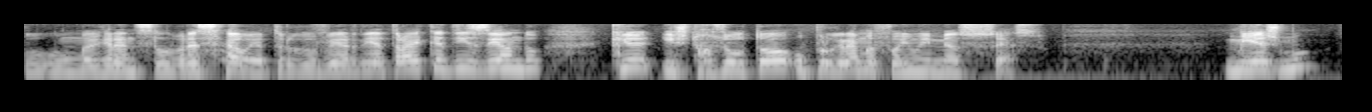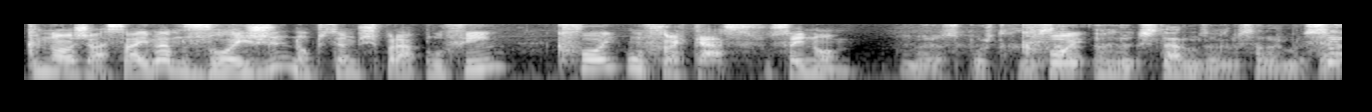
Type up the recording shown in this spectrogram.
uma grande celebração entre o Governo e a Troika dizendo que isto resultou, o programa foi um imenso sucesso. Mesmo que nós já saibamos hoje, não precisamos esperar pelo fim, que foi um fracasso sem nome. Não era suposto regressar, foi... estarmos a regressar aos mercados. Sim,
